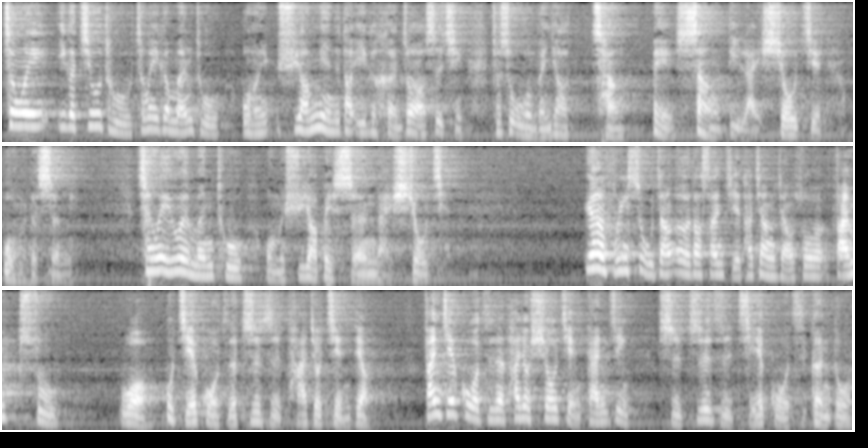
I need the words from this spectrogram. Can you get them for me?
成为一个基督徒，成为一个门徒，我们需要面对到一个很重要的事情，就是我们要常被上帝来修剪我们的生命。成为一位门徒，我们需要被神来修剪。约翰福音十五章二到三节，他这样讲说：凡属。我不结果子的枝子，他就剪掉；凡结果子的，他就修剪干净，使枝子结果子更多。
